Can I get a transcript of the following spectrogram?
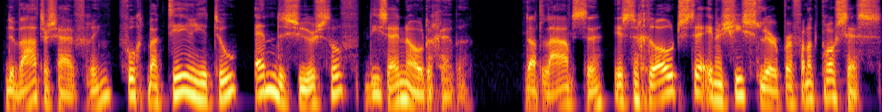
De waterzuivering voegt bacteriën toe en de zuurstof die zij nodig hebben. Dat laatste is de grootste energieslurper van het proces.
